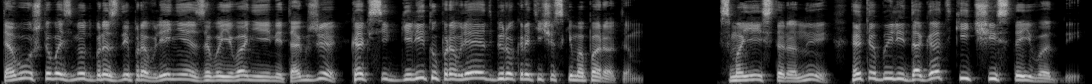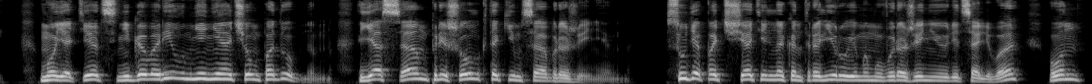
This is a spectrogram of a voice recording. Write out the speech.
того, что возьмет бразды правления завоеваниями так же, как Сиггелит управляет бюрократическим аппаратом. С моей стороны, это были догадки чистой воды. Мой отец не говорил мне ни о чем подобном. Я сам пришел к таким соображениям. Судя по тщательно контролируемому выражению лица льва, он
